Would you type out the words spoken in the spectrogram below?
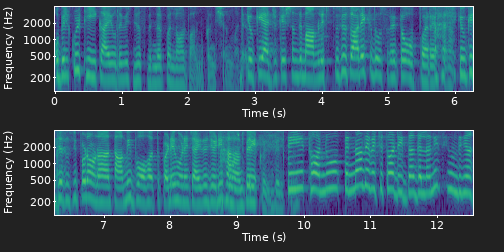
ਉਹ ਬਿਲਕੁਲ ਠੀਕ ਆਏ ਉਹਦੇ ਵਿੱਚ ਜਸਵਿੰਦਰ ਪੱਲਾ ਔਰ ਬਾਲਮੁਕੰਦ ਸ਼ਰਮਾ ਕਿਉਂਕਿ ਐਜੂਕੇਸ਼ਨ ਦੇ ਮਾਮਲੇ 'ਚ ਤੁਸੀਂ ਸਾਰੇ ਇੱਕ ਦੂਸਰੇ ਤੋਂ ਉੱਪਰ ਹੈ। ਕਿਉਂਕਿ ਜੇ ਤੁਸੀਂ ਪੜਾਉਣਾ ਤਾਂ ਵੀ ਬਹੁਤ ਪੜ੍ਹੇ ਹੋਣੇ ਚਾਹੀਦੇ ਜਿਹੜੀ ਪੋਸਟ ਤੇ। ਤੇ ਤੁਹਾਨੂੰ ਤਿੰਨਾਂ ਦੇ ਵਿੱਚ ਤੁਹਾਡੀ ਇਦਾਂ ਗੱਲਾਂ ਨਹੀਂ ਸੀ ਹੁੰਦੀਆਂ?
